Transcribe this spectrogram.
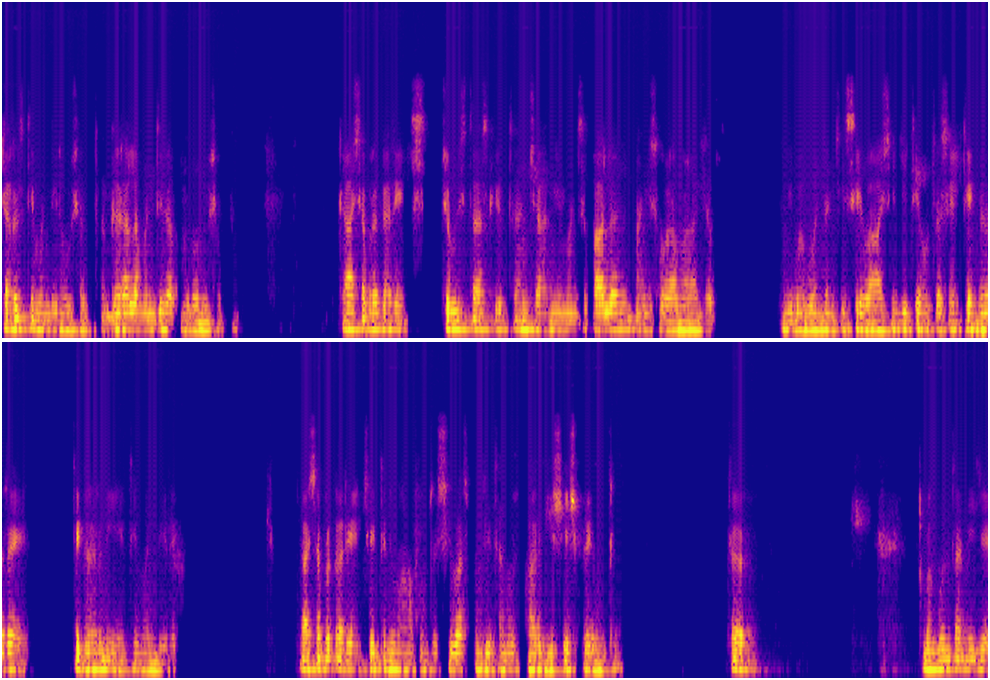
तरच ते मंदिर होऊ शकतं. घराला मंदिर आपण बनवू शकतो. तर अशा प्रकारे चोवीस तास कीर्तन चार नियमांचं पालन आणि सोळा माळा जप. आणि भगवंतांची सेवा अशी जिथे होत असेल ते घर आहे ते घर नाही आहे ते मंदिर आहे. अशा प्रकारे चैतन्य महाप्रभूंचं शिवास पंडितांवर फार विशेष प्रेम होतं. तर भगवंतांनी जे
